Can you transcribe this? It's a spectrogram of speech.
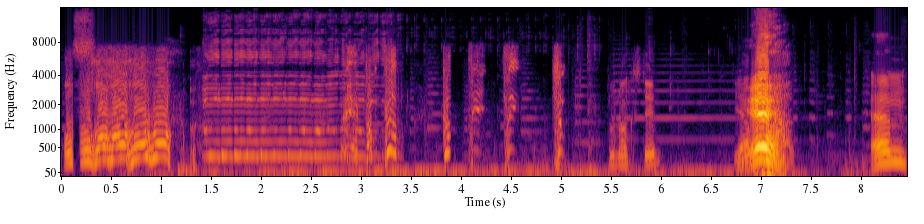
Oh, oh, oh, oh, oh. Ja, komm, komm, komm. zieh, zieh, zieh. Du knockst den? Ja. Yeah. Ähm.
